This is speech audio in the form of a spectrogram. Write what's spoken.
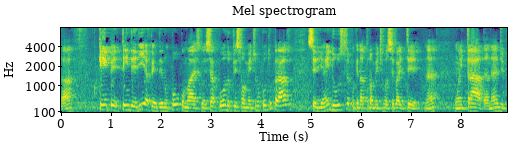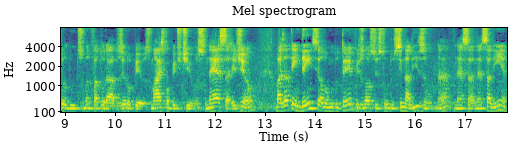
Tá? Quem tenderia a perder um pouco mais com esse acordo, principalmente no curto prazo, seria a indústria, porque naturalmente você vai ter né, uma entrada né, de produtos manufaturados europeus mais competitivos nessa região, mas a tendência ao longo do tempo, e os nossos estudos sinalizam né, nessa, nessa linha,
